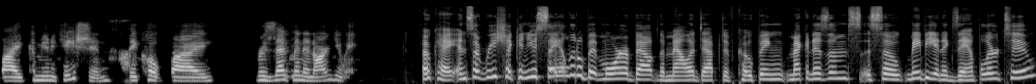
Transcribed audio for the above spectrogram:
by communication, they cope by resentment and arguing. Okay. And so, Risha, can you say a little bit more about the maladaptive coping mechanisms? So, maybe an example or two?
